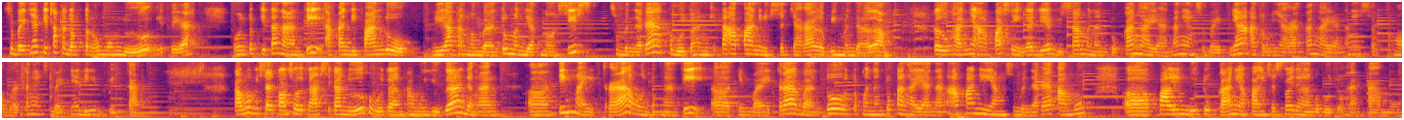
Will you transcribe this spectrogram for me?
sebaiknya kita ke dokter umum dulu gitu ya. Untuk kita nanti akan dipandu, dia akan membantu mendiagnosis sebenarnya kebutuhan kita apa nih secara lebih mendalam. Keluhannya apa sehingga dia bisa menentukan layanan yang sebaiknya atau menyarankan layanan yang pengobatan yang sebaiknya diberikan kamu bisa konsultasikan dulu kebutuhan kamu juga dengan uh, tim Maitra untuk nanti uh, tim Maitra bantu untuk menentukan layanan apa nih yang sebenarnya kamu uh, paling butuhkan, yang paling sesuai dengan kebutuhan kamu.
